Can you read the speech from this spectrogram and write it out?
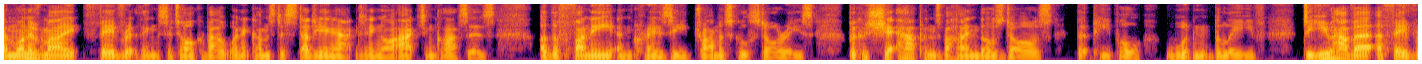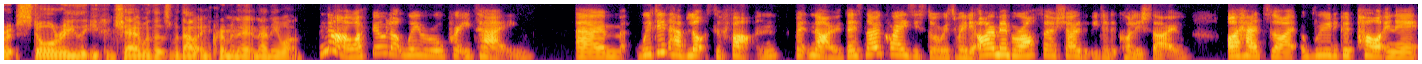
And one of my favourite things to talk about when it comes to studying acting or acting classes are the funny and crazy drama school stories because shit happens behind those doors that people wouldn't believe. Do you have a, a favourite story that you can share with us without incriminating anyone? No, I feel like we were all pretty tame. Um, we did have lots of fun, but no, there's no crazy stories really. I remember our first show that we did at college though. I had like a really good part in it.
